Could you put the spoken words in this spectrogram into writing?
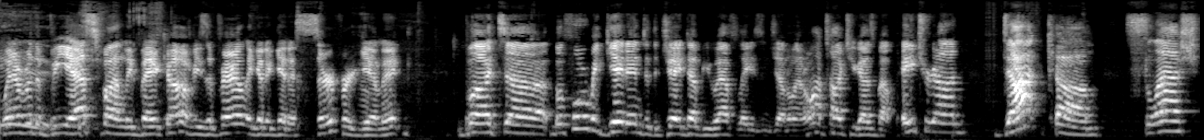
Whenever the BS finally bake up, he's apparently going to get a surfer gimmick. But uh, before we get into the JWF, ladies and gentlemen, I want to talk to you guys about patreon.com slash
